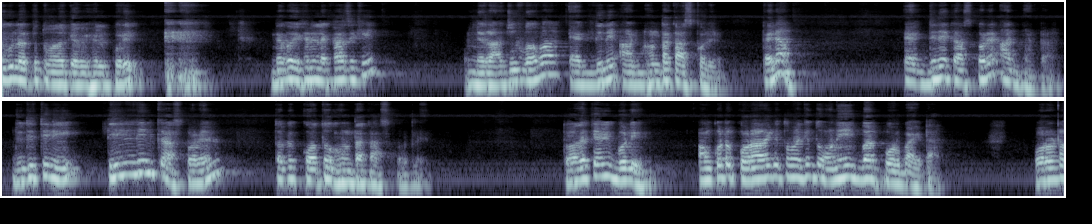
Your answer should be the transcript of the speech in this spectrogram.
এগুলো একটু তোমাদেরকে আমি হেল্প করি। দেখো, এখানে লেখা আছে কি? রাজুর বাবা একদিনে আট ঘণ্টা কাজ করেন, তাই না? একদিনে কাজ করে আট ঘণ্টা। যদি তিনি তিন দিন কাজ করেন, তবে কত ঘণ্টা কাজ করবে? তোমাদেরকে আমি বলি, অঙ্কটা করার আগে তোমরা কিন্তু অনেকবার পড়বা এটা। পড়াটা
